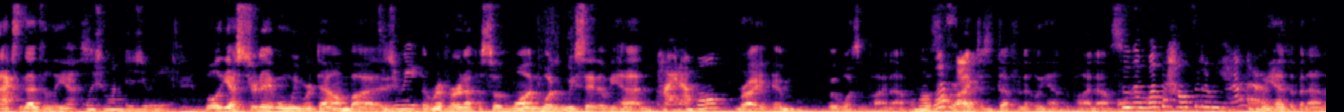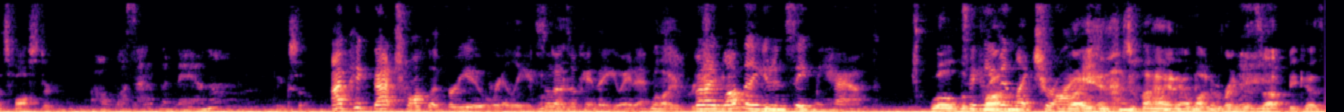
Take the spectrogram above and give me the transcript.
Accidentally, yes. Which one did you eat? Well, yesterday when we were down by Did you eat- the river in episode one, what did we say that we had? Pineapple? Right, and it wasn't pineapple. What was it? I just definitely had the pineapple. So then what the hell did we have? we had the bananas Foster. Oh, was that a banana? I think so. I picked that chocolate for you, really. So that's Okay. okay that you ate it. Well, I appreciate. But I love that you didn't save me half well the to pro- even like try. right, and that's why I didn't want to bring this up because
